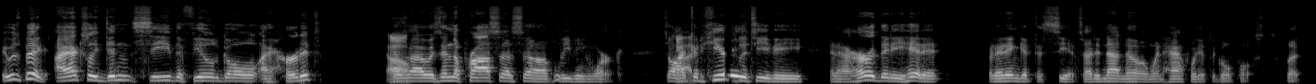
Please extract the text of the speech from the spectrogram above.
It was big. I actually didn't see the field goal. I heard it because oh. I was in the process of leaving work. So Got I could it. hear the TV and I heard that he hit it, but I didn't get to see it. So I did not know it went halfway up the goalpost. But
